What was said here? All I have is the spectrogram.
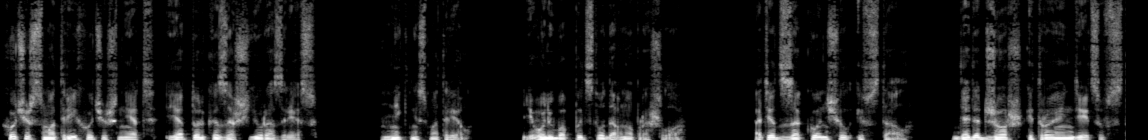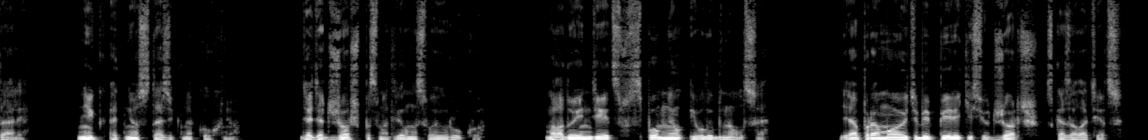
«Хочешь, смотри, хочешь, нет. Я только зашью разрез». Ник не смотрел. Его любопытство давно прошло. Отец закончил и встал. Дядя Джордж и трое индейцев встали. Ник отнес тазик на кухню. Дядя Джордж посмотрел на свою руку. Молодой индеец вспомнил и улыбнулся. «Я промою тебе перекисью, Джордж», — сказал отец.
